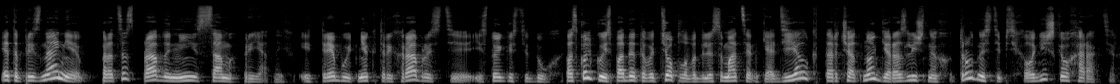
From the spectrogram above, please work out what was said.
Это признание – процесс, правда, не из самых приятных и требует некоторой храбрости и стойкости духа. Поскольку из-под этого теплого для самооценки одеялка торчат ноги различных трудностей психологического характера.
